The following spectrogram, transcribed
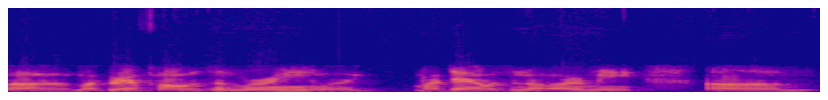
uh, my grandpa was a Marine. Like, my dad was in the Army. Um,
